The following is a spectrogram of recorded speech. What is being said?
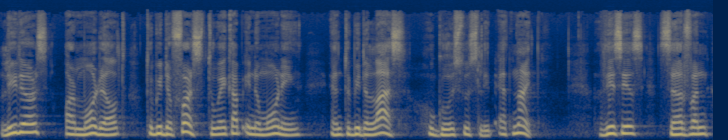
Leaders are modeled to be the first to wake up in the morning and to be the last who goes to sleep at night. This is servant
